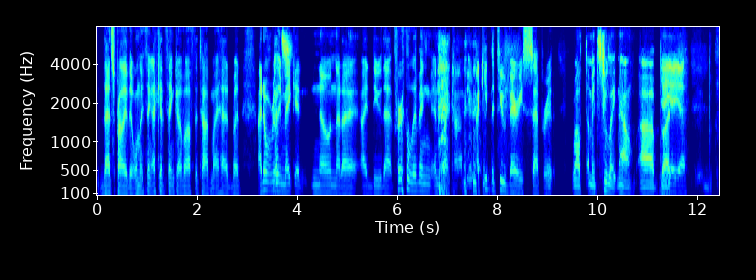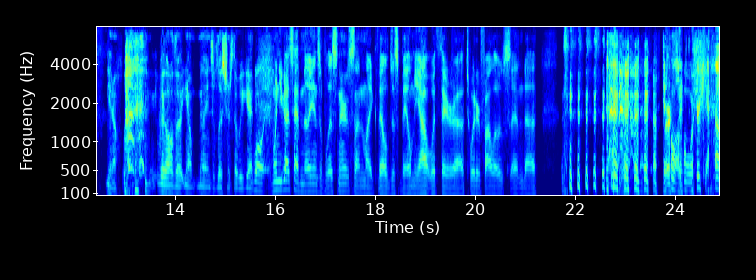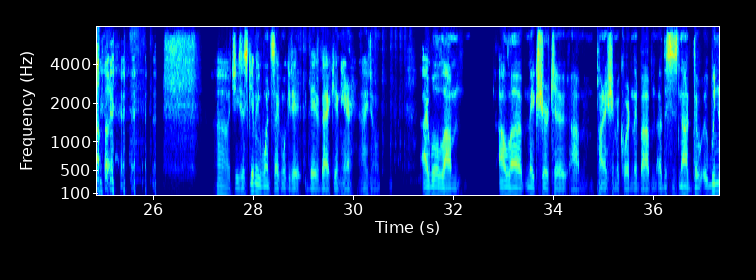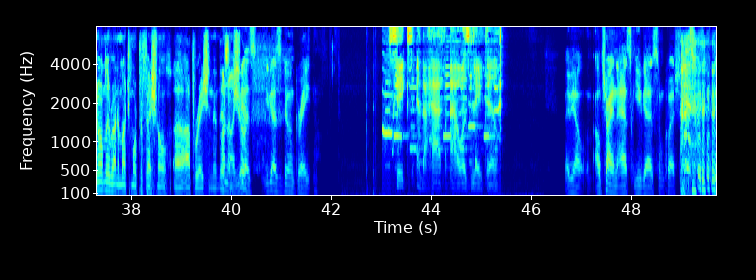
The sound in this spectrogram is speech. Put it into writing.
that's probably the only thing I can think of off the top of my head. But I don't really That's- make it known that I, I do that for a living in my comedy. I keep the two very separate. Well, I mean, it's too late now. Uh, Yeah, but yeah, yeah. you know, with all the you know millions of listeners that we get. Well, when you guys have millions of listeners, then like they'll just bail me out with their uh, Twitter follows, and uh, it'll all work out. Oh Jesus! Give me one second. We'll get David back in here. I don't. I will. Um, I'll uh, make sure to um, punish him accordingly, Bob. Uh, this is not the. We normally run a much more professional uh, operation than this. Oh no, I'm you sure. guys, you guys are doing great. Six and a half hours later. Maybe I'll I'll try and ask you guys some questions.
